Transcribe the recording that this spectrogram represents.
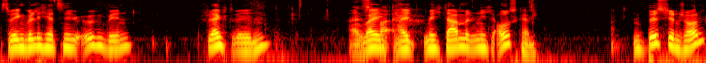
deswegen will ich jetzt nicht irgendwen schlecht reden, Eins weil ich halt mich damit nicht auskenne. Ein bisschen schon,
